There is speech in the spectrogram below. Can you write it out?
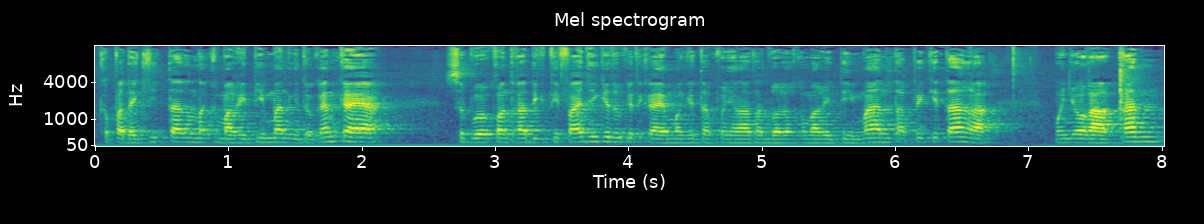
kepada kita tentang kemaritiman gitu kan kayak sebuah kontradiktif aja gitu ketika emang kita punya latar belakang kemaritiman tapi kita nggak menyuarakan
